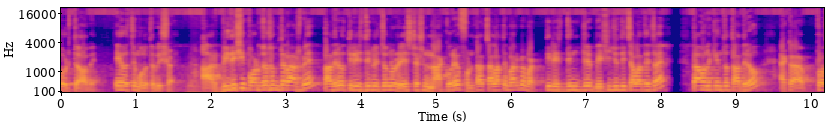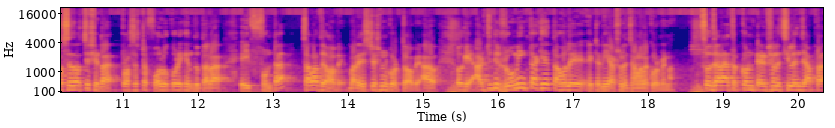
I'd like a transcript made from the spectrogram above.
করতে হবে। এ হচ্ছে মূলত বিষয়। আর বিদেশি পর্যটক যারা আসবে, তাদেরও তিরিশ দিনের জন্য রেজিস্ট্রেশন না করে ফোনটা চালাতে পারবে বাট তিরিশ দিন যে বেশি যদি চালাতে চায়, তাহলে কিন্তু তাদেরও একটা প্রসেস আছে, সেটা প্রসেসটা ফলো করে কিন্তু তারা এই ফোনটা চালাতে হবে বা রেজিস্ট্রেশন করতে হবে। ওকে আর যদি রোমিং থাকে, তাহলে এটা নিয়ে আসলে ঝামেলা করবে না। সো যারা এতক্ষণ টেনশনে ছিলেন যে আপনার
